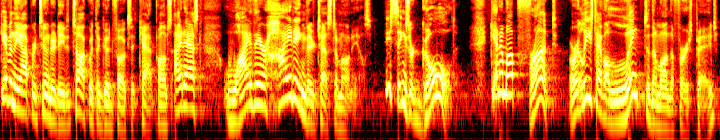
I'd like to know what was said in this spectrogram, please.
Given the opportunity to talk with the good folks at Cat Pumps, I'd ask why they're hiding their testimonials. These things are gold. Get them up front, or at least have a link to them on the first page.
